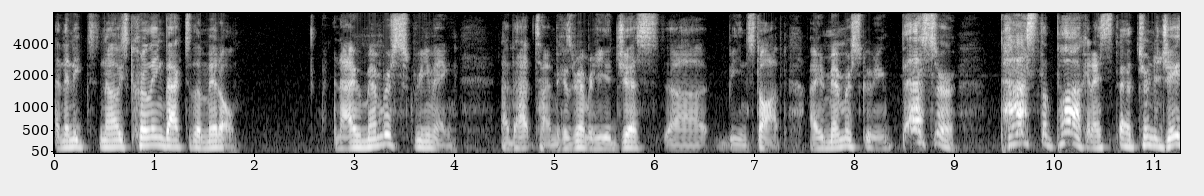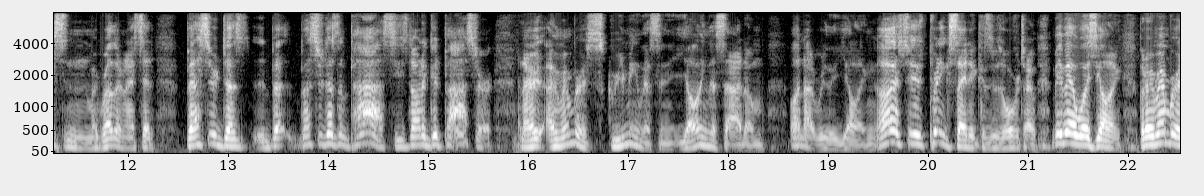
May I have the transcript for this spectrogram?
and then he, now he's curling back to the middle. And I remember screaming at that time because remember he had just uh, been stopped. I remember screaming, Boeser, pass the puck. And I, I, turned to Jason, my brother, and I said, Boeser does Be- Boeser doesn't pass. He's not a good passer. And I, I remember screaming this and yelling this at him. Well, not really yelling. Oh, I was, I was pretty excited because it was overtime. Maybe I was yelling, but I remember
